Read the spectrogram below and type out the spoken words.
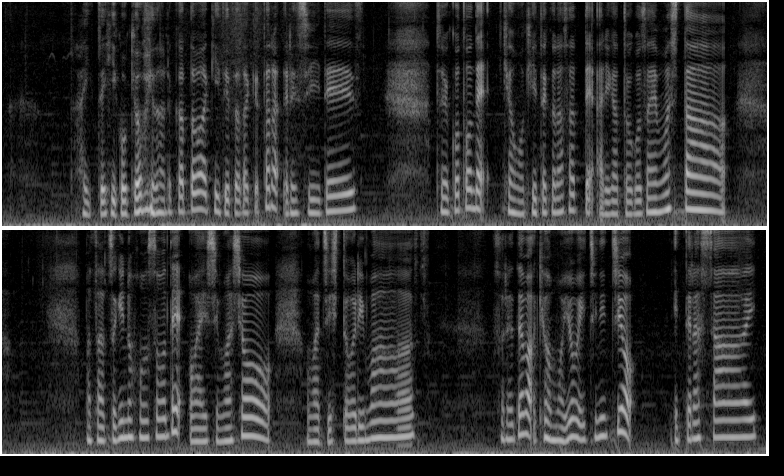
はい、ぜひご興味のある方は聞いていただけたら嬉しいです。ということで、今日も聞いてくださってありがとうございました。また次の放送でお会いしましょう。お待ちしております。それでは今日も良い一日を。いってらっしゃい。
